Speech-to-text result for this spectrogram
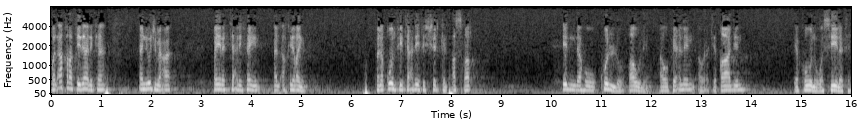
والأقرب في ذلك أن يجمع بين التعريفين الأخيرين. فنقول في تعريف الشرك الأصغر إنه كل قول أو فعل أو اعتقاد يكون وسيلة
